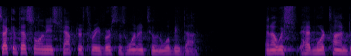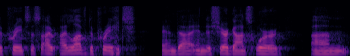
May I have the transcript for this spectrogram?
Second Thessalonians chapter 3, verses 1 and 2, and we'll be done. And I wish I had more time to preach. This, I, I love to preach and, uh, and to share God's word. Um,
